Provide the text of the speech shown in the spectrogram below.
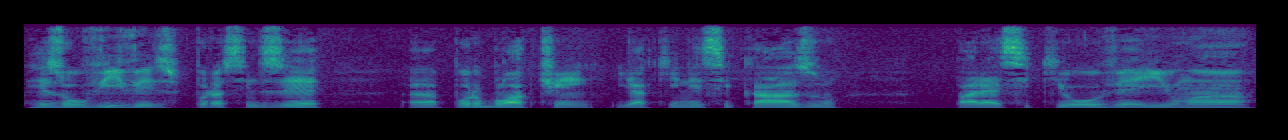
resolvíveis, por assim dizer, uh, por blockchain. E aqui nesse caso parece que houve aí uma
